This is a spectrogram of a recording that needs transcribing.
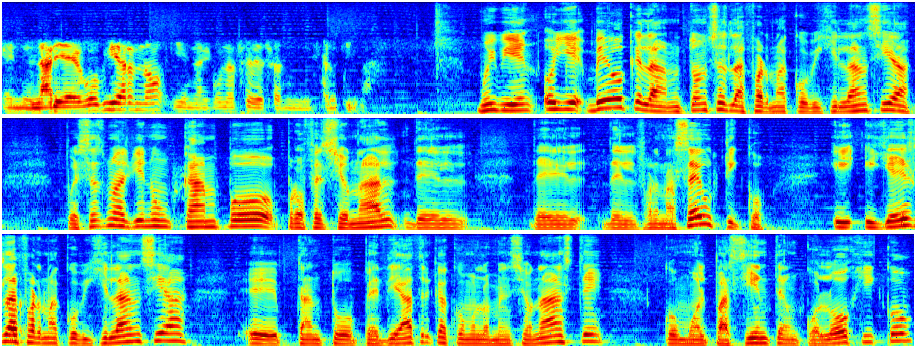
en el área de gobierno y en algunas sedes administrativas. Muy bien. Oye, veo que la entonces la farmacovigilancia pues es más bien un campo profesional del, del, farmacéutico y, y es la farmacovigilancia eh, tanto pediátrica como lo mencionaste, como el paciente oncológico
